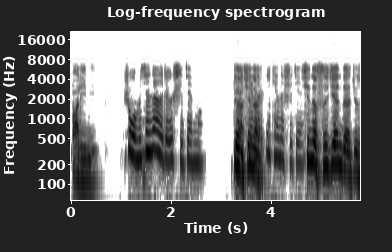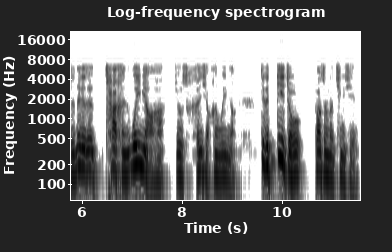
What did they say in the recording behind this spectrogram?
八厘米。是我们现在的这个时间吗？对啊，现在一天的时间。现在时间的就是那个是差很微秒哈，就是很小很微秒。这个地轴发生了倾斜，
